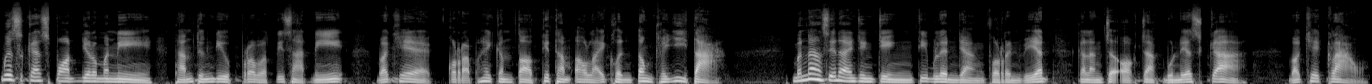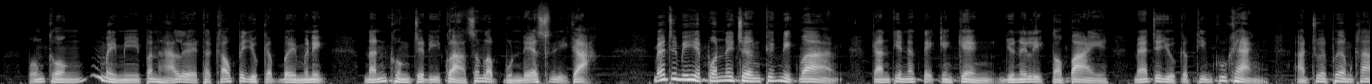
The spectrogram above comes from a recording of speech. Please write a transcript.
เมื่อสกายสปอร์ตเยอรมนีถามถึงดีลประวัติศาสตร์นี้วาแค่กลับให้คำตอบที่ทำเอาหลายคนต้องขยี้ตามันน่าเสียดายจริง ๆ ที่ผู้เล่นอย่างฟอร์เรนเวียตกำลังจะออกจากบุนเดสกาวาแค่กล่าว ผมคงไม่มีปัญหาเลยถ้าเขาไปอยู่กับเบย์มินิก นั้นคงจะดีกว่าสำหรับบุนเดสลีกาแม้จะมีเหตุผลในเชิงเทคนิคว่า การที่นักเตะเก่งๆ อยู่ในลีกต่อไป แม้จะอยู่กับทีมคู่แข่ง อาจช่วยเพิ่มค่า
